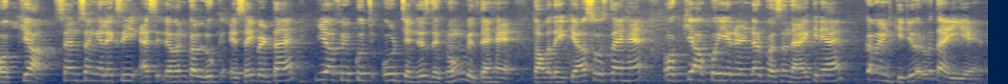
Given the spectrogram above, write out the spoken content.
और क्या सैमसंग गैलेक्सी एस का लुक ऐसा ही बैठता है या फिर कुछ और चेंजेस देखने को मिलते हैं। तो आप बताइए क्या सोचते हैं और क्या आपको ये रेंडर पसंद आया कि नहीं आया? कमेंट कीजिए और बताइए।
